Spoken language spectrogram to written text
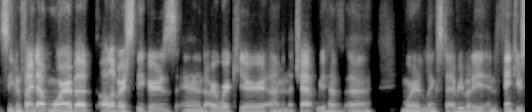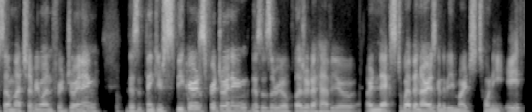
So you can find out more about all of our speakers and our work here um, in the chat. We have uh, more links to everybody. And thank you so much, everyone, for joining. This, thank you, speakers, for joining. This is a real pleasure to have you. Our next webinar is going to be March 28th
